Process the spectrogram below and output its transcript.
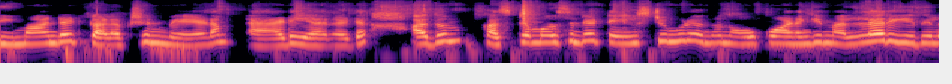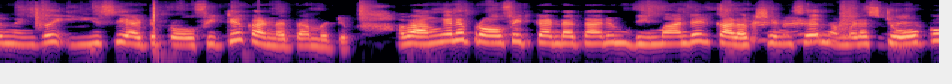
ഡിമാൻഡഡ് കളക്ഷൻ വേണം ആഡ് ചെയ്യാനായിട്ട്. അതും കസ്റ്റമേഴ്സിന്റെ ടേസ്റ്റും കൂടി ഒന്ന് നോക്കുവാണെങ്കിൽ നല്ല രീതിയിൽ നിങ്ങൾക്ക് ഈസി ആയിട്ട് പ്രോഫിറ്റ് കണ്ടെത്താൻ പറ്റും. പറ്റും അപ്പൊ അങ്ങനെ പ്രോഫിറ്റ് കണ്ടെത്താനും ഡിമാൻഡഡ് കളക്ഷൻസ് നമ്മുടെ സ്റ്റോക്ക്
